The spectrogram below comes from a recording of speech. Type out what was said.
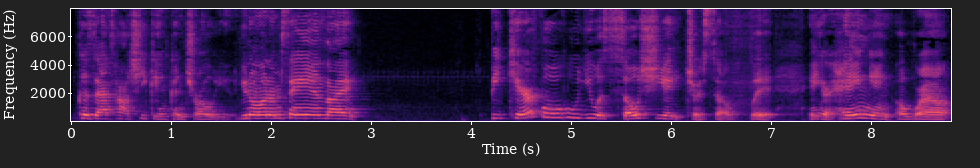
Because that's how she can control you. You know what I'm saying? Like, be careful who you associate yourself with and you're hanging around.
